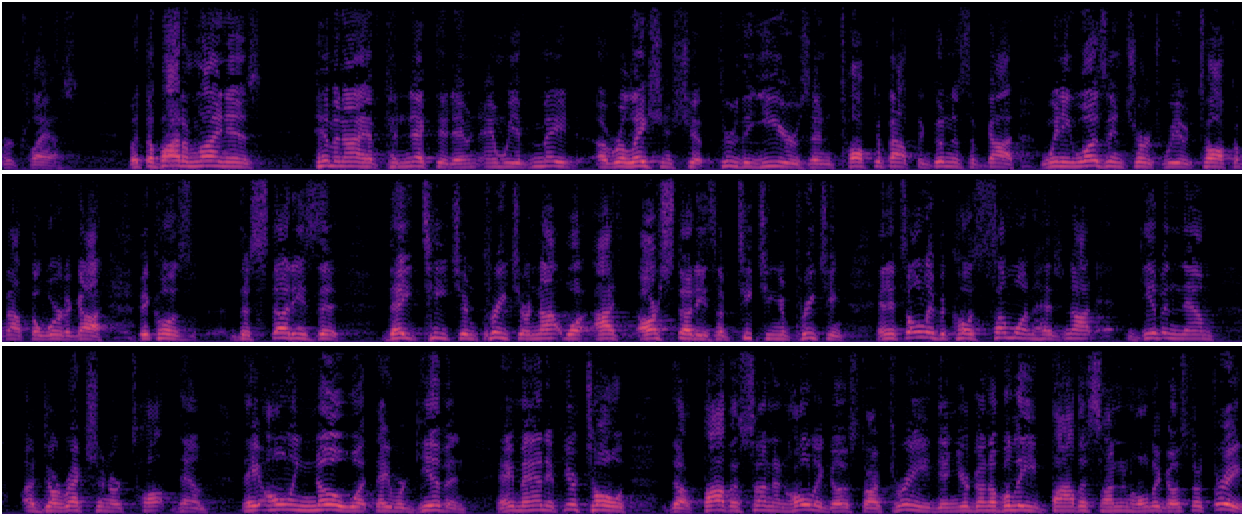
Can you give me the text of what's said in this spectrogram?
her class. But the bottom line is, him and I have connected and, and we have made a relationship through the years and talked about the goodness of God. When he was in church, we would talk about the Word of God because the studies that they teach and preach are not what I, our studies of teaching and preaching. And it's only because someone has not given them a direction or taught them. They only know what they were given. Amen. If you're told the Father, Son, and Holy Ghost are three, then you're going to believe Father, Son, and Holy Ghost are three.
